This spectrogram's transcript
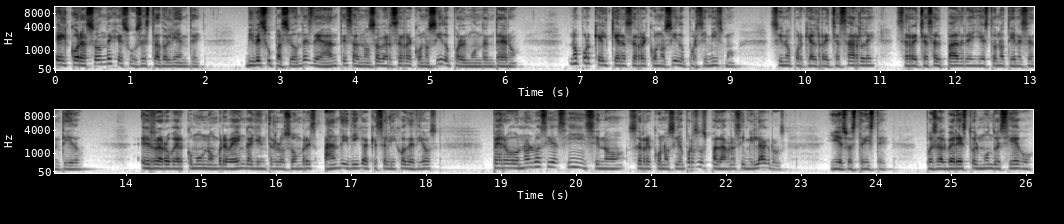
El corazón de Jesús está doliente. Vive su pasión desde antes al no saberse reconocido por el mundo entero. No porque Él quiera ser reconocido por sí mismo, sino porque al rechazarle se rechaza al Padre y esto no tiene sentido. Es raro ver cómo un hombre venga y entre los hombres ande y diga que es el Hijo de Dios. Pero no lo hacía así, sino se reconocía por sus palabras y milagros. Y eso es triste, pues al ver esto el mundo es ciego,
